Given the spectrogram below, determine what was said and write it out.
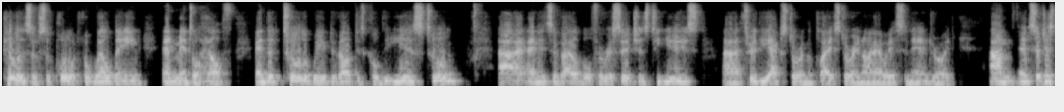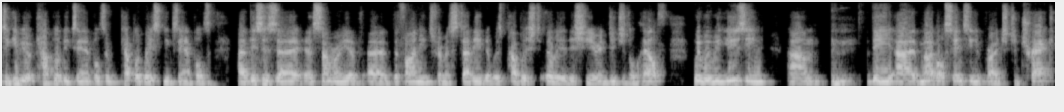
pillars of support for well-being and mental health. And the tool that we've developed is called the EARS tool uh, and it's available for researchers to use uh, through the App Store and the Play Store in iOS and Android. Um, and so just to give you a couple of examples, a couple of recent examples, uh, this is a, a summary of uh, the findings from a study that was published earlier this year in Digital Health, where we were using um, the uh, mobile sensing approach to track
